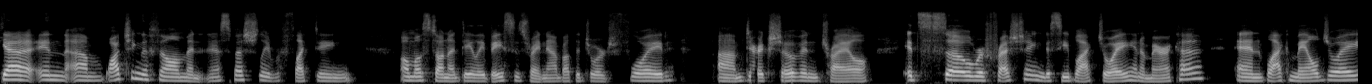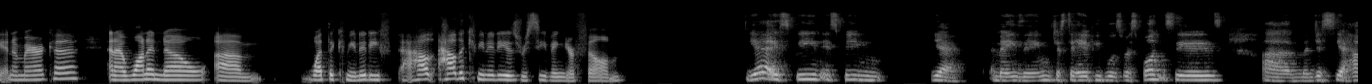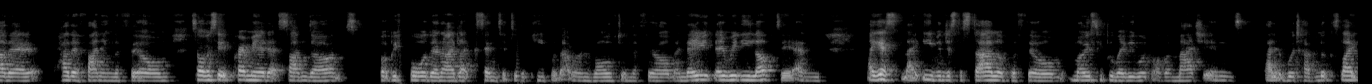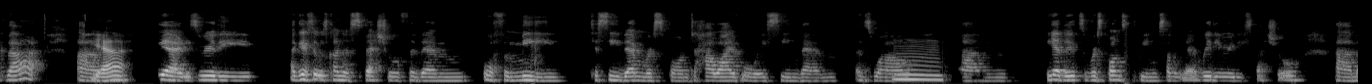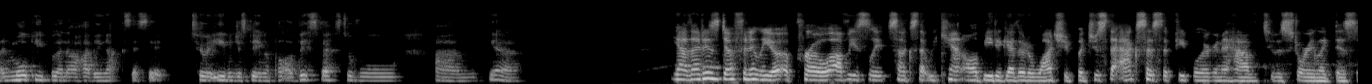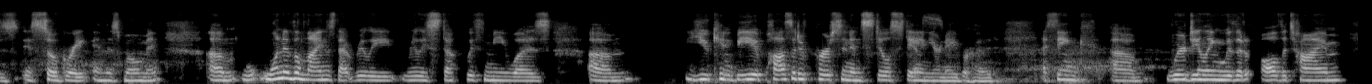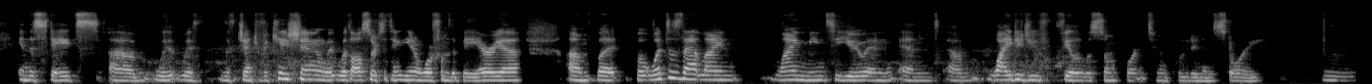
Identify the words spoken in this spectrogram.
Yeah, in um, watching the film and, and especially reflecting almost on a daily basis right now about the George Floyd, um, Derek Chauvin trial, it's so refreshing to see Black joy in America and Black male joy in America. And I want to know um, what the community how how the community is receiving your film. Yeah it's been it's been yeah amazing just to hear people's responses um, and just yeah how they're how they're finding the film. So obviously it premiered at sundance but before then i'd like sent it to the people that were involved in the film and they they really loved it and i guess like even just the style of the film most people maybe wouldn't have imagined that it would have looked like that um, yeah yeah it's really i guess it was kind of special for them or for me to see them respond to how I've always seen them as well. Mm. Um, yeah, the response has been something that really, really special. Um, and more people are now having access it, to it, even just being a part of this festival. Um, yeah. Yeah, that is definitely a, a, pro. Obviously, it sucks that we can't all be together to watch it, but just the access that people are going to have to a story like this is, is so great in this moment. Um, one of the lines that really, really stuck with me was um, you can be a positive person and still stay yes. in your neighborhood. I think um, we're dealing with it all the time in the states um, with, with, with gentrification, with, with, all sorts of things. You know, we're from the Bay Area, um, but but what does that line line mean to you, and and um, why did you feel it was so important to include it in the story? Mm.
